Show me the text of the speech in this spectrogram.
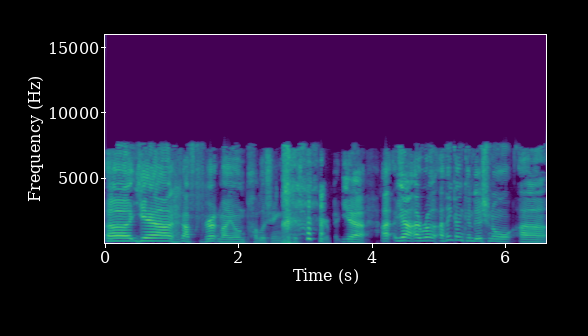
Uh, yeah, I've forgotten my own publishing history here, but yeah, I, yeah, I wrote, I think Unconditional, uh,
